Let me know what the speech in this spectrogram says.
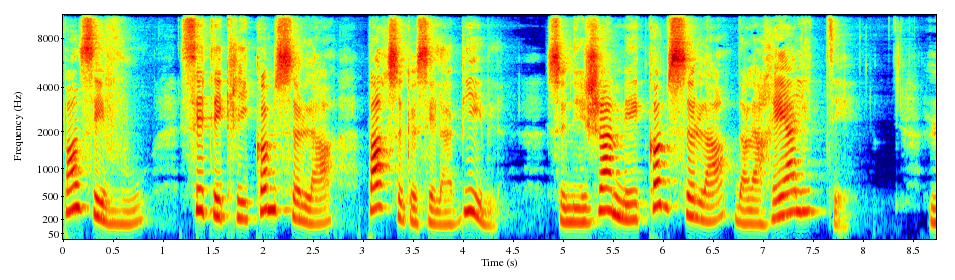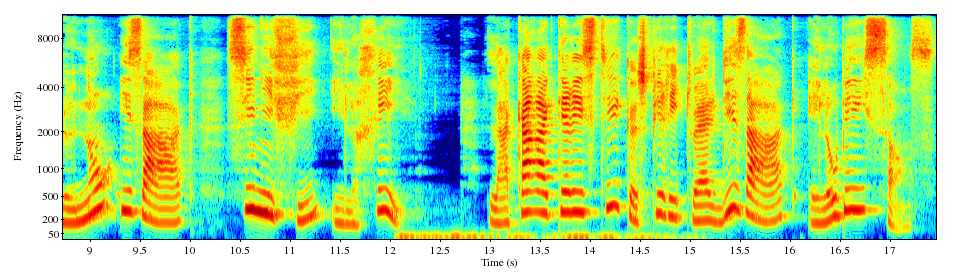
Pensez-vous, c'est écrit comme cela parce que c'est la Bible. Ce n'est jamais comme cela dans la réalité. Le nom Isaac signifie il rit. La caractéristique spirituelle d'Isaac est l'obéissance.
